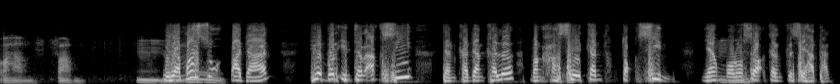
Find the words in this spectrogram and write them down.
Faham, faham. Hmm. Bila masuk badan, dia berinteraksi dan kadang-kala menghasilkan toksin yang hmm. merosakkan kesihatan.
